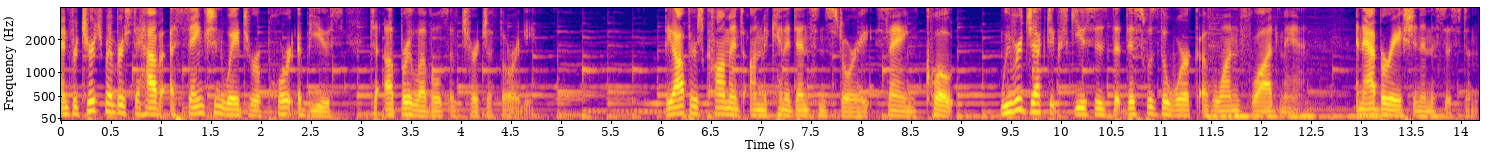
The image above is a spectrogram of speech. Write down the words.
and for church members to have a sanctioned way to report abuse to upper levels of church authority. The authors comment on McKenna Denson's story, saying, quote, We reject excuses that this was the work of one flawed man, an aberration in the system.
